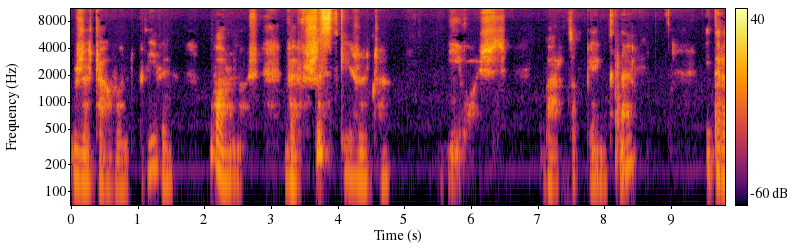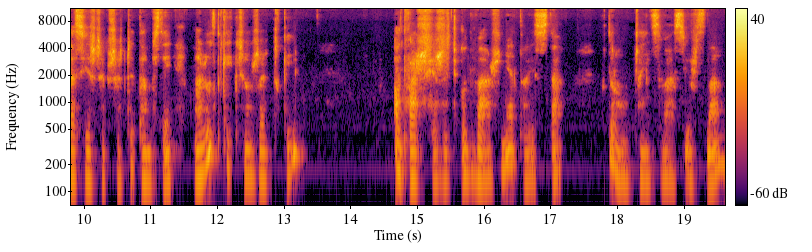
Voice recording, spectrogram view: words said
w rzeczach wątpliwych wolność, we wszystkich rzeczach miłość. Bardzo piękne. I teraz jeszcze przeczytam z tej malutkiej książeczki Odważ się żyć odważnie, to jest ta, którą część z Was już zna.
